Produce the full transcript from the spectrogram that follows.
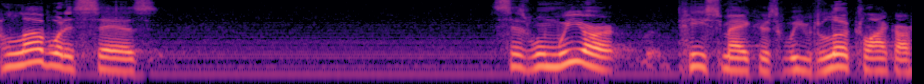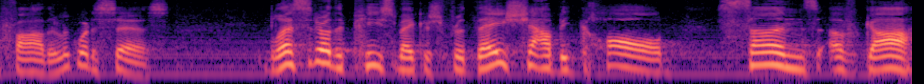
I love what it says. It says, when we are peacemakers, we look like our Father. Look what it says. Blessed are the peacemakers, for they shall be called sons of God.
